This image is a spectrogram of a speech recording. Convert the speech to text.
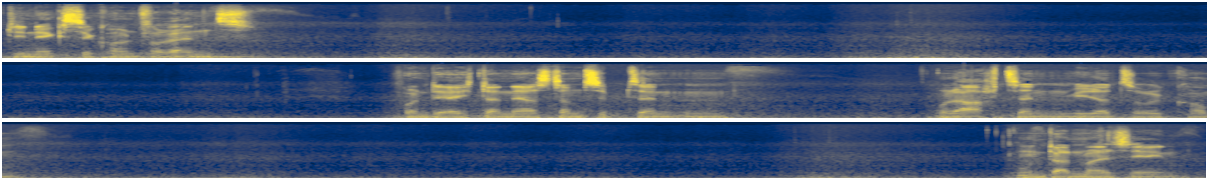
die nächste Konferenz. Von der ich dann erst am 17. oder 18. wieder zurückkomme. Und dann mal sehen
